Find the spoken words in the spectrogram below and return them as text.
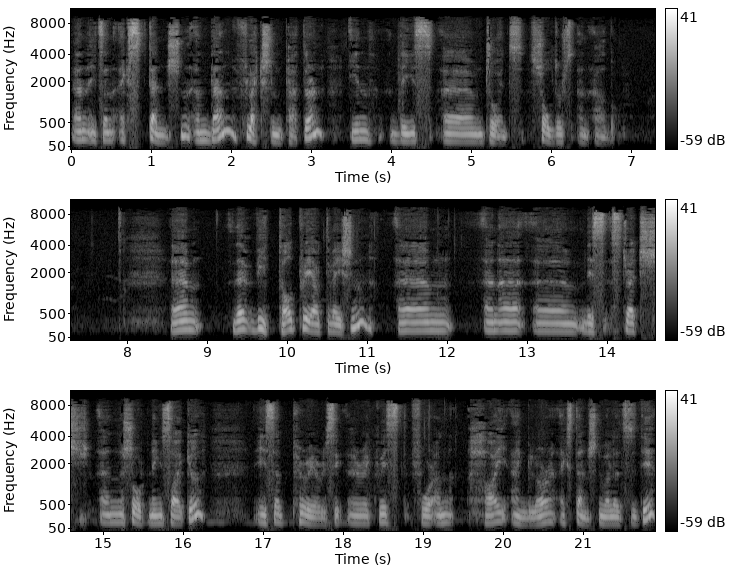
and it's an extension and then flexion pattern in these um, joints, shoulders and elbow. Um, the vital pre-activation um, and uh, uh, this stretch and shortening cycle is a prerequisite for a high angular extension velocity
